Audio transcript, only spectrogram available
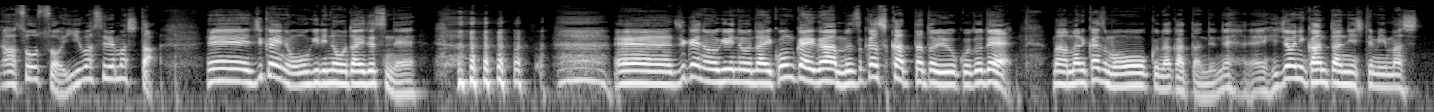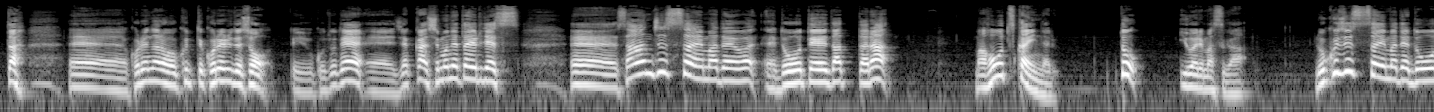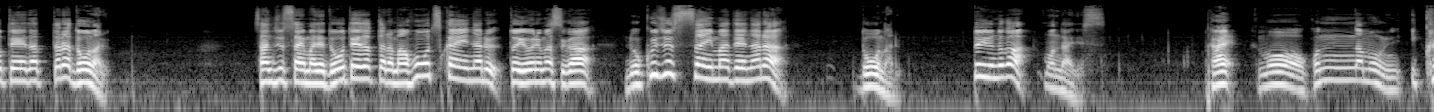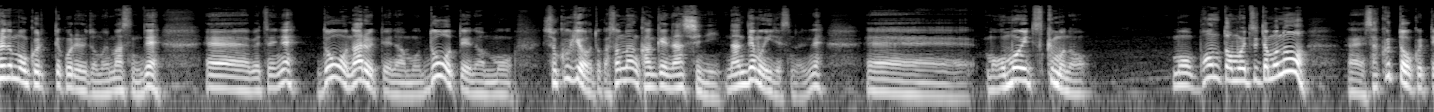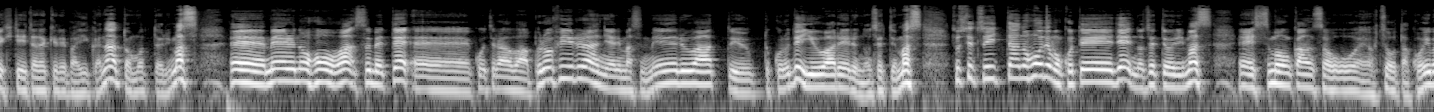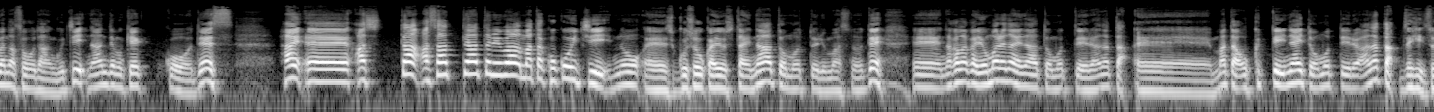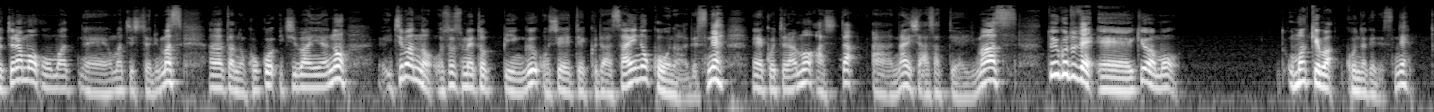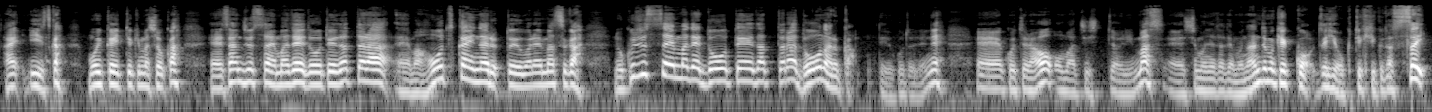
あ、そうそう、言い忘れました。えー、次回の大喜利のお題ですね。えー、次回の大喜利のお題、今回が難しかったということで、まあ、あまり数も多くなかったんでね、えー、非常に簡単にしてみました。えー、これなら送ってこれるでしょう。ということで、えー、若干下ネタよりです。えー、30歳までは、え、童貞だったら、魔法使いになる。と言われますが、60歳まで童貞だったらどうなる？30歳まで童貞だったら魔法使いになると言われますが、60歳までならどうなる？というのが問題です。はい。もうこんなもんいくらでも送ってこれると思いますんで、えー、別にねどうなるっていうのはもうどうっていうのはもう職業とかそんなの関係なしに何でもいいですのでね、えー、もう思いつくものもうポンと思いついたものをえー、サクッと送ってきていただければいいかなと思っております。えー、メールの方はすべて、えー、こちらはプロフィール欄にありますメールはというところで URL 載せてます。そしてツイッターの方でも固定で載せております。え質問、感想、応援、不調た恋バナ相談口、何でも結構です。はい、えー、明日、明後日あたりはまたココイチの、えー、ご紹介をしたいなと思っておりますので、えー、なかなか読まれないなと思っているあなた、えー、また送っていないと思っているあなた、ぜひそちらもお,、まえー、お待ちしております。あなたのここ一番屋の一番のおすすめトッピング教えてくださいのコーナーですね。えー、こちらも明日、あないし明後日やります。ということで、えー、今日はもうおまけはこんだけですね。はい、いいですか？もう一回言っておきましょうか。えー、30歳まで童貞だったら、えー、魔法使いになると言われますが、60歳まで童貞だったらどうなるかということでね、えー、こちらをお待ちしております。え下ネタでも何でも結構、是非送ってきてください。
